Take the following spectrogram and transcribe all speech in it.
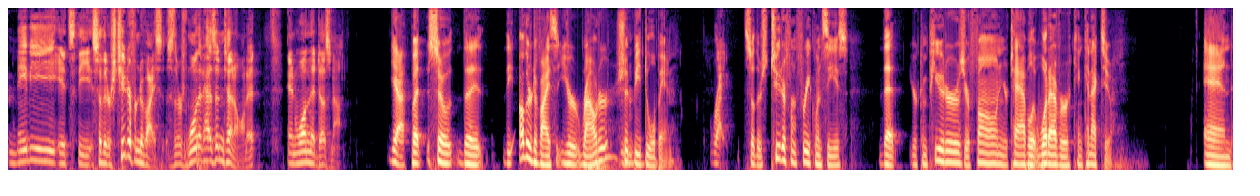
maybe it's the. So there's two different devices. There's one that has antenna on it, and one that does not. Yeah, but so the the other device, your router should Mm-hmm. be dual band. Right. So there's two different frequencies that your computers, your phone, your tablet, whatever can connect to. And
